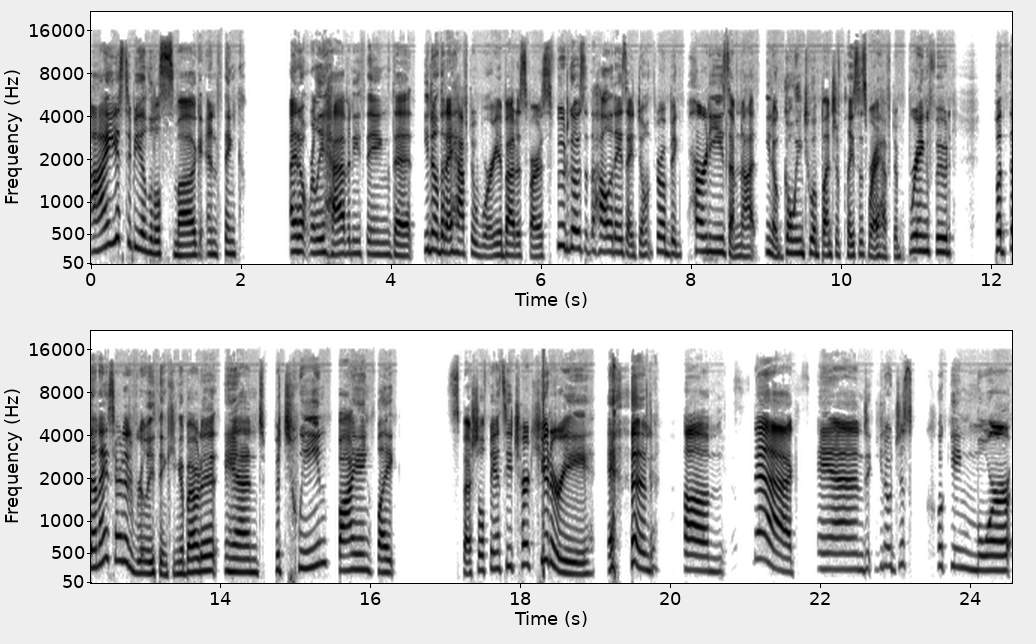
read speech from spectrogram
I used to be a little smug and think I don't really have anything that, you know, that I have to worry about as far as food goes at the holidays. I don't throw big parties. I'm not, you know, going to a bunch of places where I have to bring food. But then I started really thinking about it. And between buying like special fancy charcuterie and um, snacks and, you know, just cooking more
